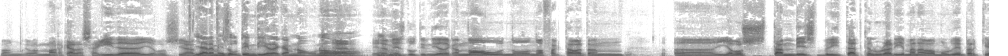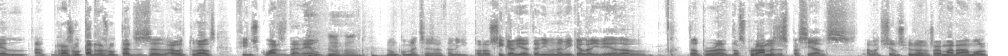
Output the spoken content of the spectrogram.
van, van marcar de seguida, i llavors ja... I ara més últim dia de Camp Nou, no? Era, era més d'últim dia de Camp Nou, no, no afectava tant... Uh, llavors, també és veritat que l'horari m'anava molt bé perquè el, el resultats, resultats eh, electorals fins quarts de 10 Uh -huh. no en comences a tenir. Però sí que havia de tenir una mica la idea del, del programa, dels programes especials, eleccions que una cosa que m'agrada molt,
